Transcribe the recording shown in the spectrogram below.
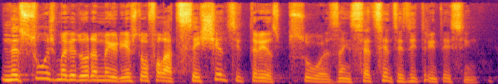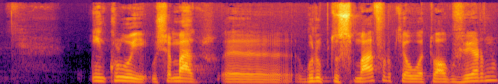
na sua esmagadora maioria, estou a falar de 613 pessoas em 735, inclui o chamado uh, grupo do semáforo, que é o atual governo,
